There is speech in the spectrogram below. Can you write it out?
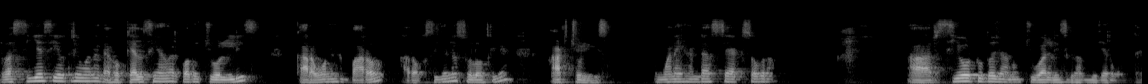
এবার সিএসিও থ্রি মানে দেখো ক্যালসিয়ামের কত? চল্লিশ কার্বনের বারো, আর অক্সিজেনের ষোলো থেকে আটচল্লিশ। মানে এখানটা আসছে একশো গ্রাম। আর সিও টু তো জানো, চুয়াল্লিশ গ্রাম নিজের মধ্যে।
